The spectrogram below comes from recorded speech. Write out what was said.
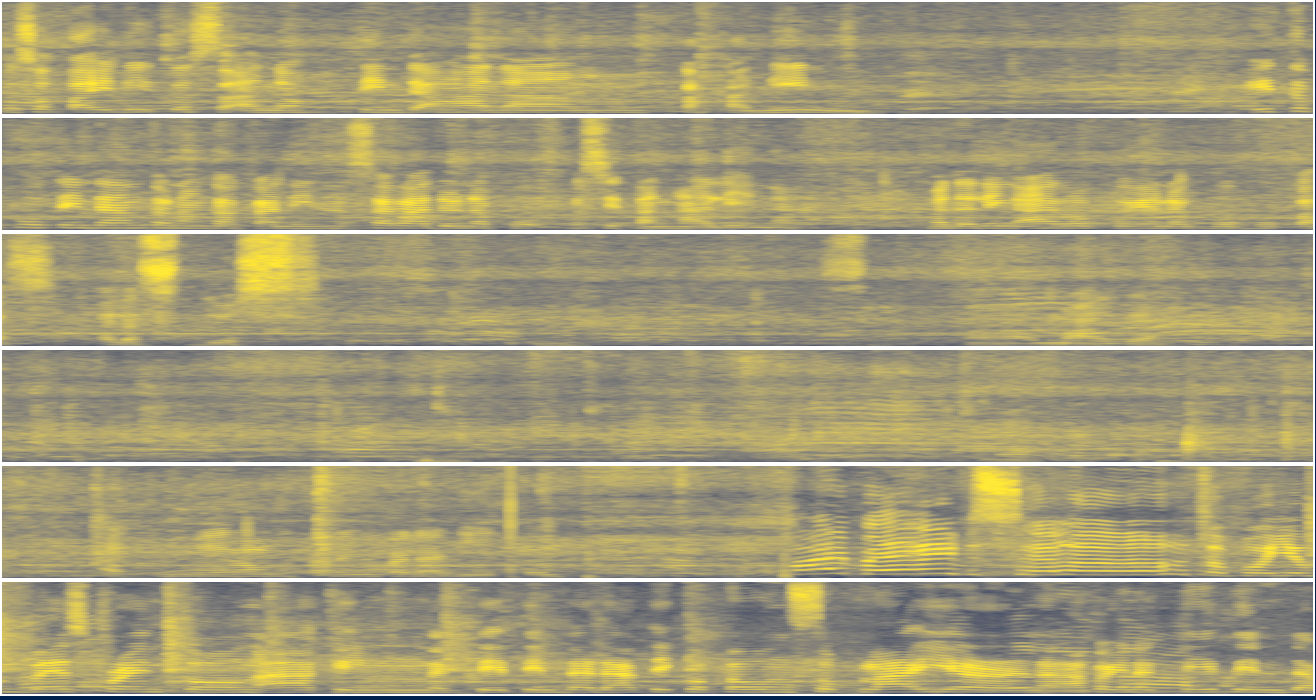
So tayo dito sa ano, tindahan ng kakanin. Ito po tindahan to ng kakanin. Sarado na po kasi tanghali na. Madaling araw po yung nagbubukas alas dos. Ah, umaga. Diba? At meron pa rin pala dito. Hi babes! Hello! Ito po yung best friend kong aking nagtitinda. Dati ko tong supplier na ako'y nagtitinda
